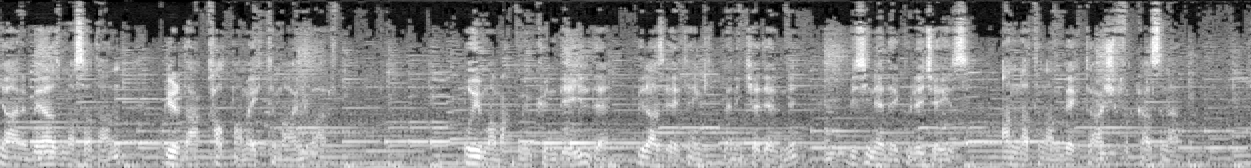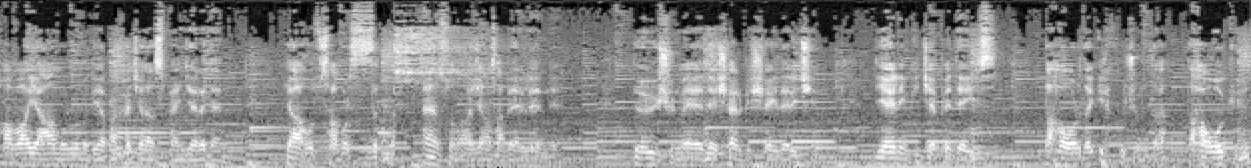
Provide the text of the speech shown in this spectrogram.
Yani beyaz masadan bir daha kalkmama ihtimali var. Duymamak mümkün değil de biraz erken gitmenin kederini biz yine de güleceğiz anlatılan Bektaş fıkrasına. Hava yağmurlu mu diye bakacağız pencereden. Yahut sabırsızlıkla en son ajans haberlerini. Dövüşülmeye deşer bir şeyler için. Diyelim ki cephedeyiz. Daha orada ilk ucunda, daha o gün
